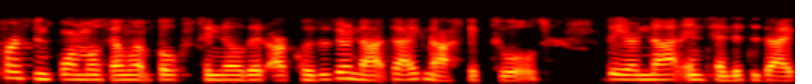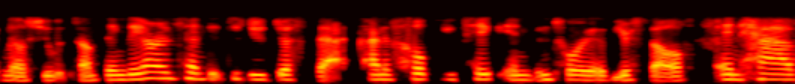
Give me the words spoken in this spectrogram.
First and foremost, I want folks to know that our quizzes are not diagnostic tools. They are not intended to diagnose you with something. They are intended to do just that, kind of help you take inventory of yourself and have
